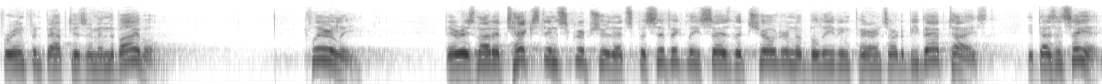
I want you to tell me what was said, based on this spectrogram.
for infant baptism in the Bible. Clearly, there is not a text in Scripture that specifically says that children of believing parents are to be baptized. It doesn't say it.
